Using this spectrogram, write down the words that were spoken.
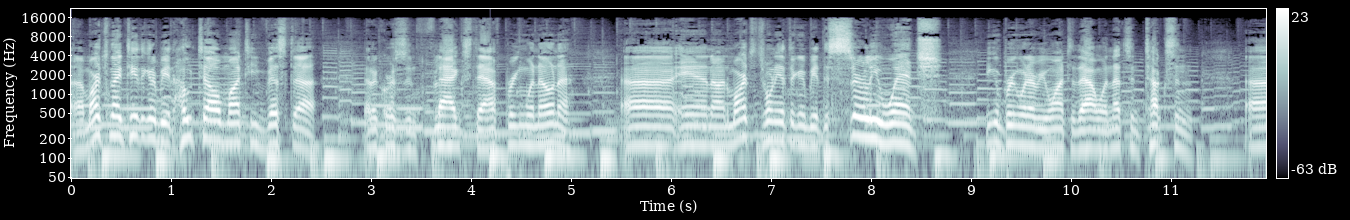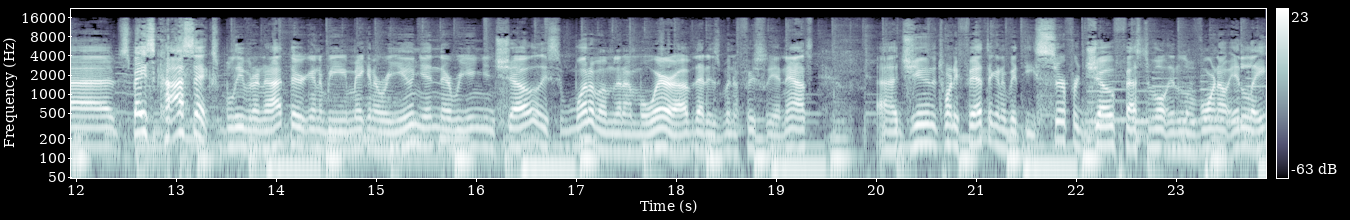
uh, March 19th, they're going to be at Hotel Monte Vista. That, of course, is in Flagstaff. Bring Winona. And on March 20th, they're going to be at the Surly Wench. You can bring whatever you want to that one. That's in Tucson. Uh, Space Cossacks, believe it or not, they're going to be making a reunion, their reunion show, at least one of them that I'm aware of that has been officially announced. Uh, June the 25th, they're going to be at the Surfer Joe Festival in Livorno, Italy.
